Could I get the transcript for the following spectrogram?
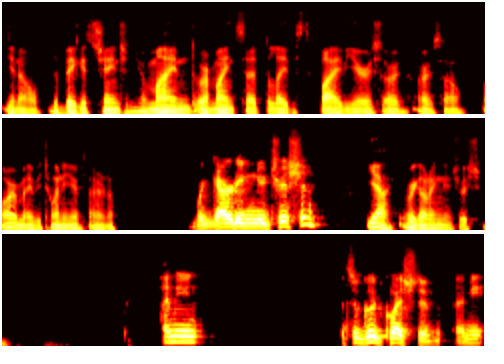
you know the biggest change in your mind or mindset the latest five years or or so, or maybe twenty years. I don't know. Regarding nutrition. Yeah, regarding nutrition. I mean, it's a good question. I mean,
